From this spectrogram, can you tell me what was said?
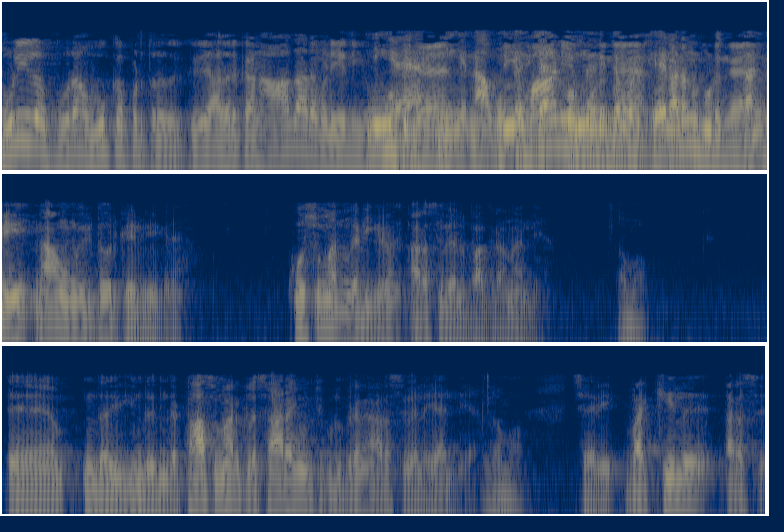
தொழிலை பூரா ஊக்கப்படுத்துறதுக்கு அதற்கான ஆதார வழியை நீங்க கடன் கொடுங்க. தம்பி நான் உங்ககிட்ட ஒரு கேள்வி கேட்கிறேன் கொசு மருந்து அடிக்கிறவன் அரசு வேலை பாக்குறானா இல்லையா? ஆமா. இந்த இந்த இந்த டாஸ்மார்க்ல சாராயம் ஊற்றி கொடுக்குறவன் அரசு வேலையா இல்லையா? ஆமா. சரி வக்கீலு அரசு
